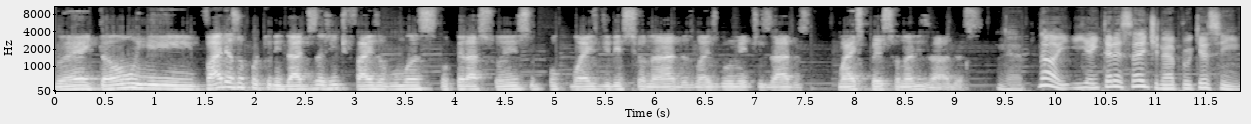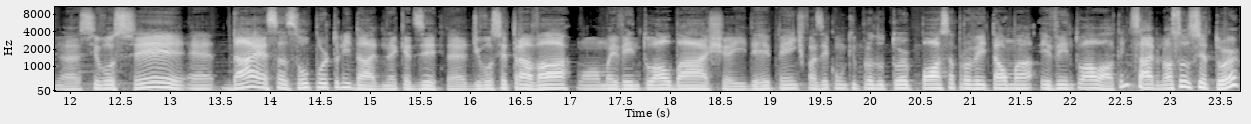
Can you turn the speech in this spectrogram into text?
É? Então, em várias oportunidades, a gente faz algumas operações um pouco mais direcionadas, mais gourmetizadas, mais personalizadas. É. Não, e é interessante, né? Porque assim, é, se você é, dá essas oportunidades, né? Quer dizer, é, de você travar uma eventual baixa e de repente fazer com que o produtor possa aproveitar uma eventual alta. A gente sabe, nosso setor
